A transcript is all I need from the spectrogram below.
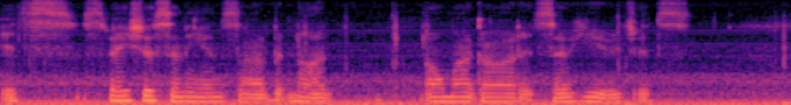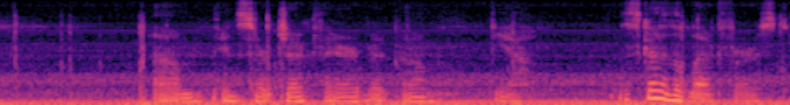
It's spacious in the inside, but not, oh my god, it's so huge. It's, um, insert joke there, but, um, yeah. Let's go to the left first.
